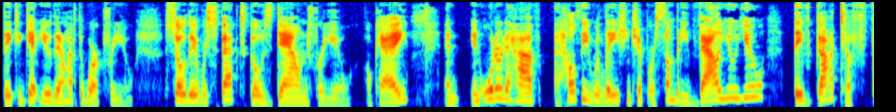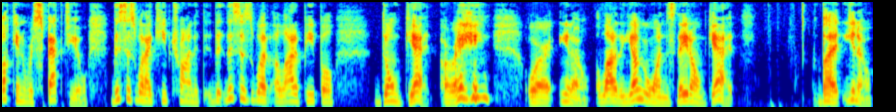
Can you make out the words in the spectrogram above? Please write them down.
They could get you, they don't have to work for you. So their respect goes down for you, okay? And in order to have a healthy relationship or somebody value you, they've got to fucking respect you. This is what I keep trying to th- this is what a lot of people don't get, all right? or, you know, a lot of the younger ones they don't get. But, you know,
